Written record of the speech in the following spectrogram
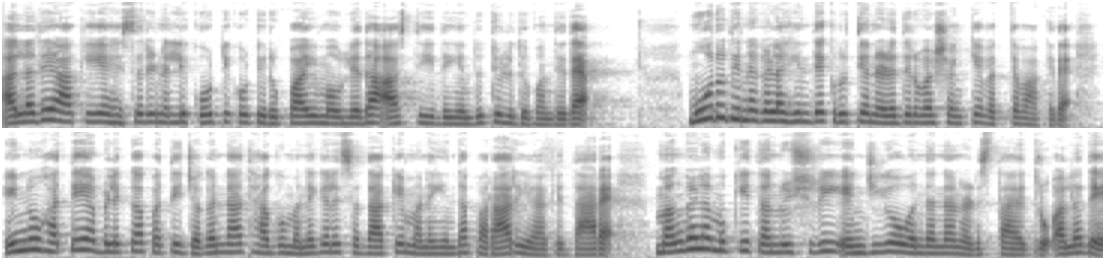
ಅಲ್ಲದೆ ಆಕೆಯ ಹೆಸರಿನಲ್ಲಿ ಕೋಟಿ ಕೋಟಿ ರೂಪಾಯಿ ಮೌಲ್ಯದ ಆಸ್ತಿ ಇದೆ ಎಂದು ತಿಳಿದು ಬಂದಿದೆ. ಮೂರು ದಿನಗಳ ಹಿಂದೆ ಕೃತ್ಯ ನಡೆದಿರುವ ಶಂಕೆ ವ್ಯಕ್ತವಾಗಿದೆ. ಇನ್ನು ಹತ್ಯೆಯ ಬಳಿಕ ಪತಿ ಜಗನ್ನಾಥ್ ಹಾಗೂ ಮನೆಗೆಲಸದಾಕೆ ಮನೆಯಿಂದ ಪರಾರಿಯಾಗಿದ್ದಾರೆ. ಮಂಗಳಮುಖಿ ತನುಶ್ರೀ ಎನ್ಜಿಒ ಒಂದನ್ನು ನಡೆಸ್ತಾ ಇದ್ರು. ಅಲ್ಲದೆ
